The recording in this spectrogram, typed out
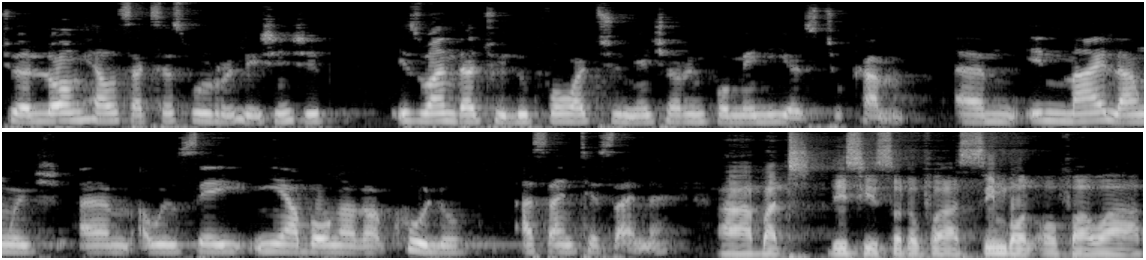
to a long held successful relationship is one that we look forward to nurturing for many years to come. Um, in my language, um, I will say, Ngiyabonga kakhulu, asante sana. Uh, but this is sort of a symbol of our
